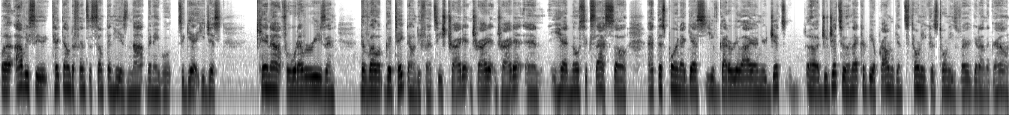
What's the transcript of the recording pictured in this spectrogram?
but obviously, takedown defense is something he has not been able to get. He just cannot, for whatever reason develop good takedown defense. He's tried it and tried it and tried it, and he had no success. So at this point, I guess you've got to rely on your jits, uh, and that could be a problem against Tony because Tony's very good on the ground.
